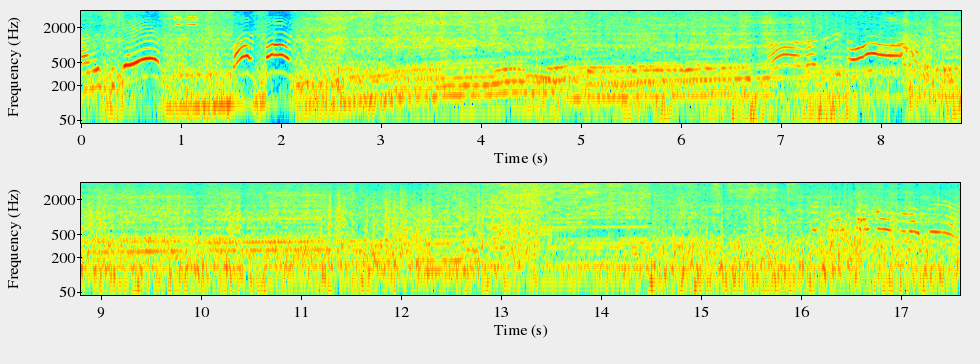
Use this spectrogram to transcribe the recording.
Ananı sikeyim. Bas bas. Ananı Oo. Tekrar ne oldu lan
